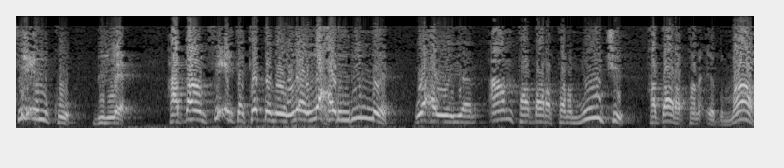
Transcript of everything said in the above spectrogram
ficilku bilah haddaan ficilka ka dambeeya laa la xiriirinne waxa weeyaan anta haddaa rabtana rabtana idmaar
